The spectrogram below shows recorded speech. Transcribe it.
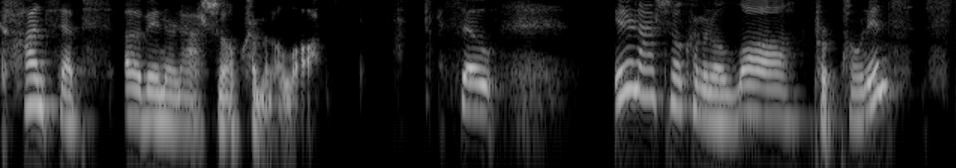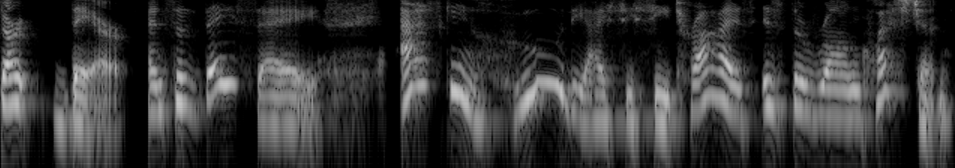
concepts of international criminal law. So, international criminal law proponents start there. And so they say asking who the ICC tries is the wrong question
